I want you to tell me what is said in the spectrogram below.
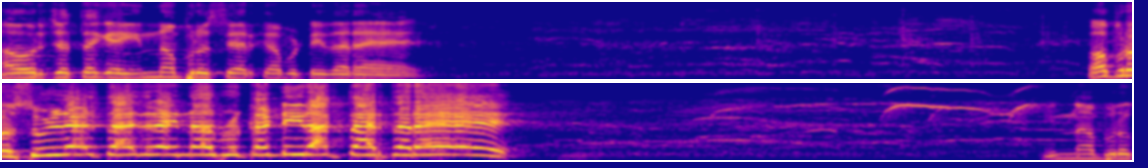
ಅವ್ರ ಜೊತೆಗೆ ಇನ್ನೊಬ್ರು ಸೇರ್ಕೊಬಿಟ್ಟಿದ್ದಾರೆ ಒಬ್ರು ಸುಳ್ಳು ಹೇಳ್ತಾ ಇದ್ರೆ ಇನ್ನೊಬ್ರು ಹಾಕ್ತಾ ಇರ್ತಾರೆ. ಇನ್ನೊಬ್ರು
